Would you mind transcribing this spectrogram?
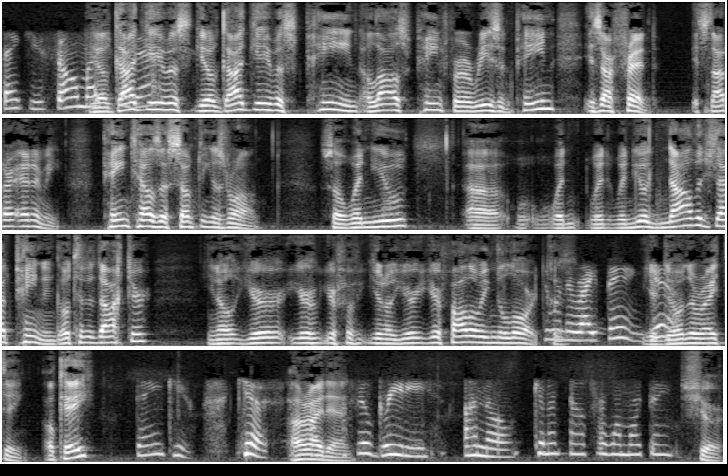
thank you so much. You know, God gave us, you know, God gave us pain, allows pain for a reason. Pain is our friend. It's not our enemy. Pain tells us something is wrong. So when you, uh, when, when, when you acknowledge that pain and go to the doctor, you know, you're, you're, you're, you know, you're, you're following the Lord. doing the right thing. You're yes. doing the right thing. Okay? Thank you. Yes. All right, I feel greedy. I know. Can I ask for one more thing? Sure.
